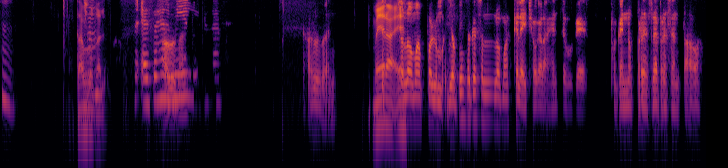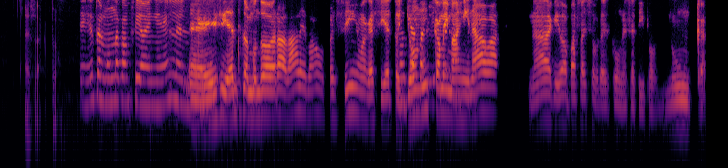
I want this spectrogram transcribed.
Hmm. Está brutal. Ese es el mío. Mira, Eso es lo más por lo- yo pienso que eso es lo más que le choca a la gente porque, porque él nos pre- representaba. exacto. Sí, todo el mundo confió en él. el- Eh, sí, todo el mundo era, dale, vamos por encima, que si esto. Nunca Yo nunca me imaginaba nada que iba a pasar sobre con ese tipo. Nunca.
